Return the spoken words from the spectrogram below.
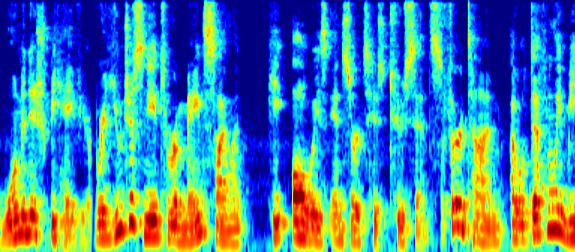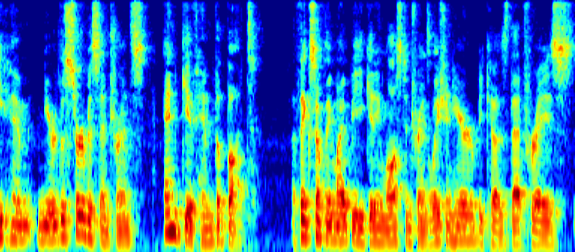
womanish behavior. Where you just need to remain silent, he always inserts his two cents. The third time, I will definitely meet him near the service entrance and give him the butt. I think something might be getting lost in translation here because that phrase,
